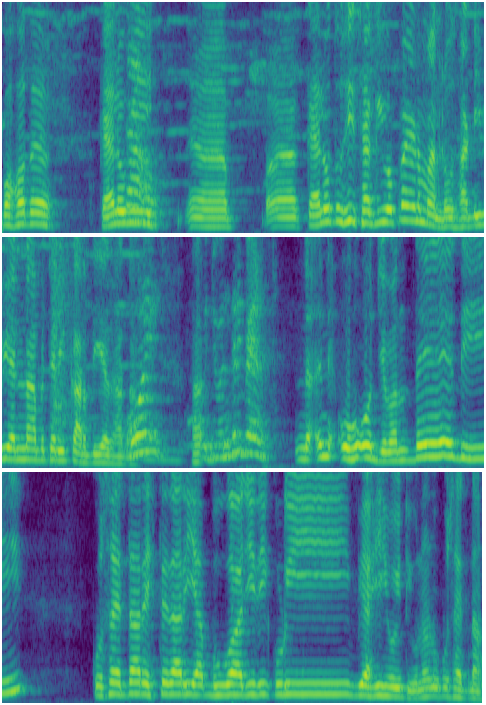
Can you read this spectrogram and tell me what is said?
ਬਹੁਤ ਕਹਿ ਲਓ ਵੀ ਅਹ, ਅਹ, ਕਹਿ ਲਓ ਤੁਸੀਂ ਸਗੀ ਉਹ ਭੈਣ ਮੰਨ ਲਓ ਸਾਡੀ ਵੀ ਇੰਨਾ ਵਿਚਾਰੀ ਕਰਦੀ ਆ ਸਾਡਾ। ਓਏ ਉਹ ਜਵੰਦਰੀ ਭੈਣ? ਨ- ਨ- ਉਹ ਉਹ ਜਵੰਦੇ ਦੀ ਕੁਛ ਏਦਾਂ ਰਿਸ਼ਤੇਦਾਰੀ ਆ ਬੂਆ ਜੀ ਦੀ ਕੁੜੀ ਵਿਆਹੀ ਹੋਈ ਤੀ ਉਹਨਾਂ ਨੂੰ ਕੁਛ ਏਦਾਂ।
